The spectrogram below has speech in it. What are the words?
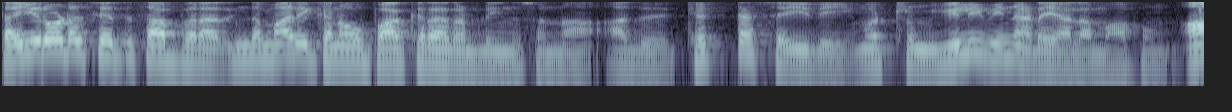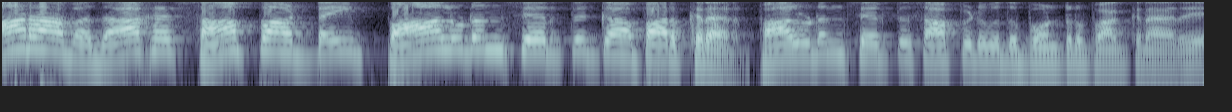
தயிரோடு சேர்த்து சாப்பிட்றார். இந்த மாதிரி கனவு பார்க்குறார் அப்படின்னு சொன்னால் அது கெட்ட செய்தி மற்றும் இழிவின் அடையாளமாகும். ஆறாவதாக சாப்பாட்டை பாலுடன் சேர்த்து கா பார்க்கிறார். பாலுடன் சேர்த்து சாப்பிடுவது போன்று பார்க்கிறாரு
